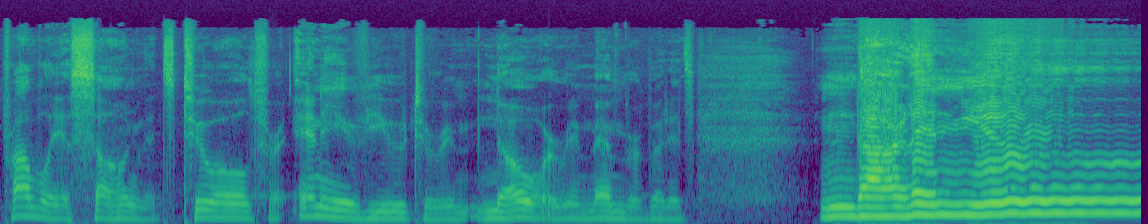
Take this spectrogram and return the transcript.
probably a song that's too old for any of you to re- know or remember, but it's Darling, you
